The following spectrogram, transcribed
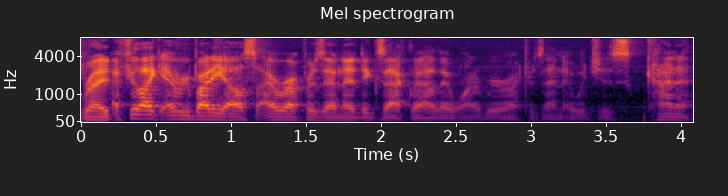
Right. I feel like everybody else I represented exactly how they want to be represented, which is kind of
